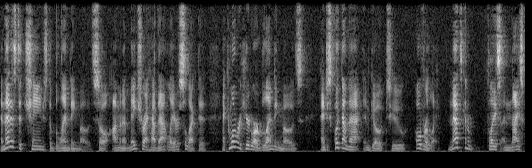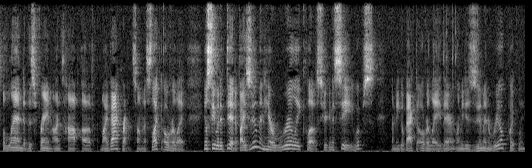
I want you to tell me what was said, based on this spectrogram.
and that is to change the blending mode. So I'm going to make sure I have that layer selected, and come over here to our blending modes, and just click on that and go to overlay. And that's going to place a nice blend of this frame on top of my background. So I'm going to select overlay. You'll see what it did. If I zoom in here really close, you're going to see, whoops, let me go back to overlay there. Let me just zoom in real quickly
